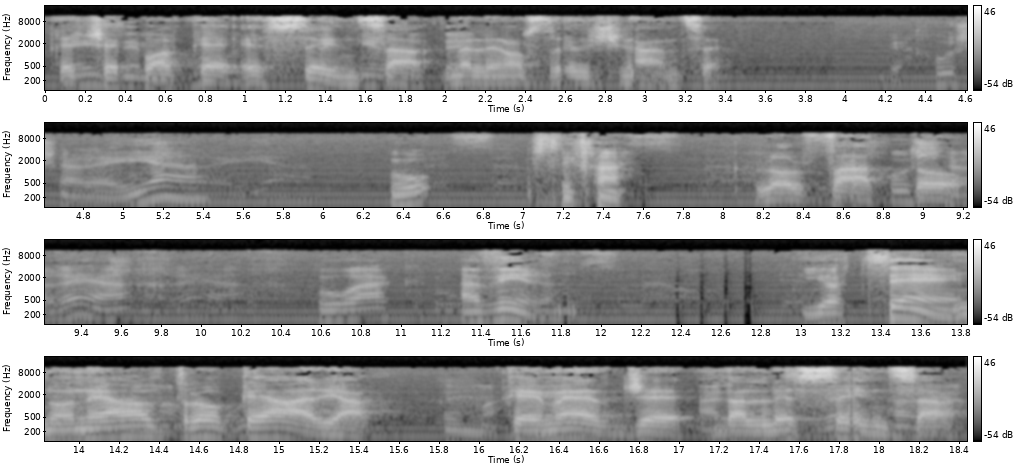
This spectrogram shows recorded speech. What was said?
che c'è qualche essenza nelle nostre vicinanze. L'olfatto non è altro che aria che emerge dall'essenza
